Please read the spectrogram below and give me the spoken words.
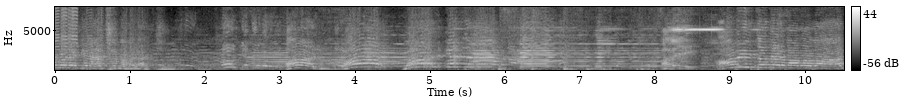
ভগবান। একজন আছে মহারাজ। আর আর আমি আমি তোদের ভগবান।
